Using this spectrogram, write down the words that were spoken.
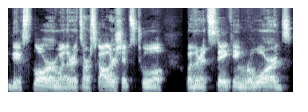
the Explorer, whether it's our scholarships tool, whether it's staking, rewards,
